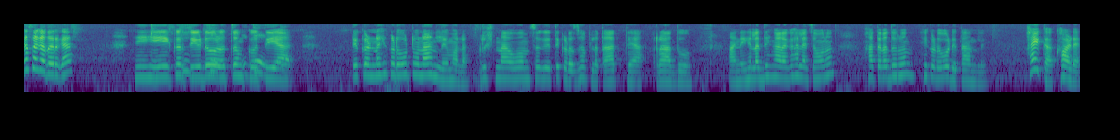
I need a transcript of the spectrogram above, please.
कसा का दर्गा ही ही करते डोळं चमकवती या. तिकडनं इकडं उठून आणले मला. कृष्णा ओम सगळे तिकडं झोपलात आत्या राधू. आणि ह्याला धिंगाणा घालायचं म्हणून हाताला धरून इकडं ओढीत आणले हाय का खोड्या?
